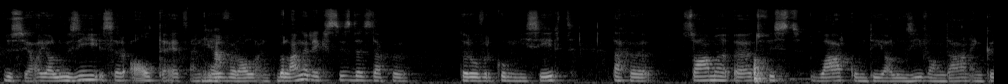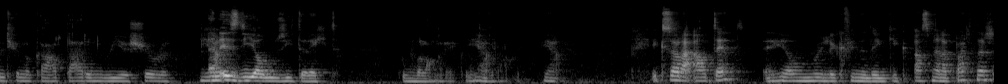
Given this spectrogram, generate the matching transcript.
Dus ja, jaloezie is er altijd en Ja. overal. En het belangrijkste is dus dat je erover communiceert. Dat je samen uitvist waar komt die jaloezie vandaan en kunt je elkaar daarin reassuren. Ja. En is die jaloezie terecht? Dat is ook belangrijk om Ja. te vragen. Ja. Ik zou dat altijd heel moeilijk vinden, denk ik. Als mijn partner,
